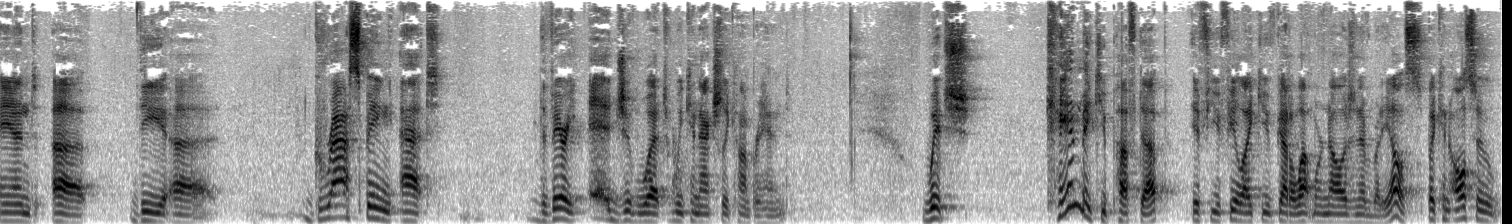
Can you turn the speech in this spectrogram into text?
and uh, the uh, grasping at the very edge of what we can actually comprehend, which can make you puffed up if you feel like you've got a lot more knowledge than everybody else, but can also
